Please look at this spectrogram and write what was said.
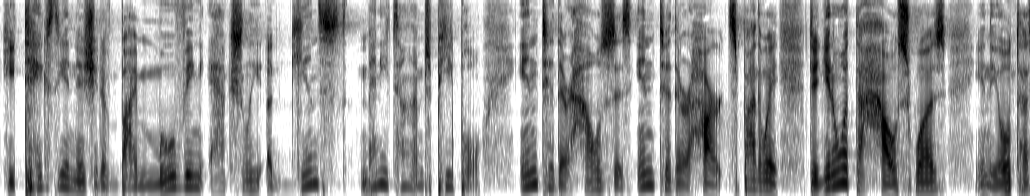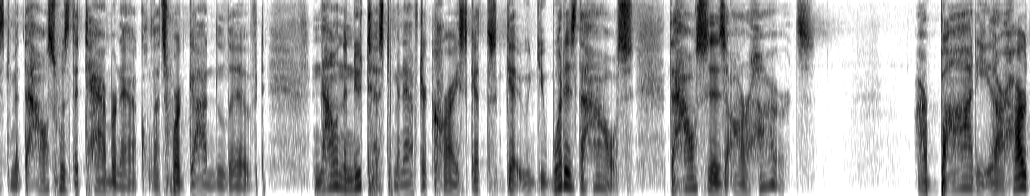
He takes the initiative by moving actually against many times people into their houses, into their hearts. By the way, did you know what the house was in the Old Testament? The house was the tabernacle, that's where God lived. Now in the New Testament, after Christ, get, get, what is the house? The house is our hearts. Our body, our heart,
